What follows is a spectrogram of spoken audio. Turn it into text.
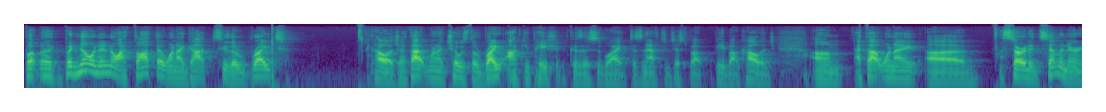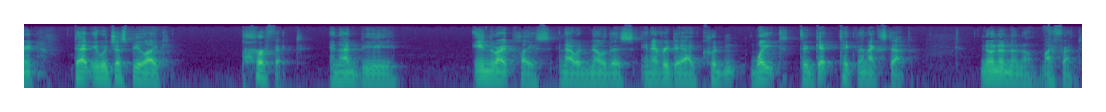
But, but, but no, no, no. I thought that when I got to the right college. I thought when I chose the right occupation, because this is why it doesn't have to just about, be about college. Um, I thought when I uh, started seminary that it would just be like perfect, and I'd be in the right place, and I would know this, and every day I couldn't wait to get take the next step. No, no, no, no, my friend.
